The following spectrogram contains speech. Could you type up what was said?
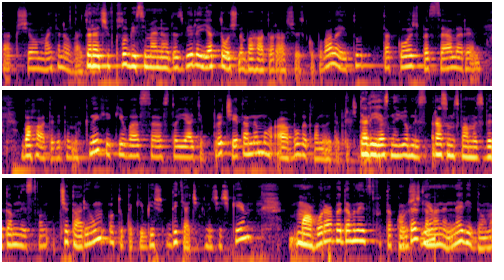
так що майте на увазі. До речі, в клубі сімейного дозвілля я точно багато раз щось купувала, і тут також бестселери, багато відомих книг, які у вас е, стоять в прочитаному або ви плануєте прочитати. Далі я знайомлюсь разом з вами з видавництвом Читаріум. Отут такі більш дитячі книжечки. Магура видавництво також теж для мене невідоме.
